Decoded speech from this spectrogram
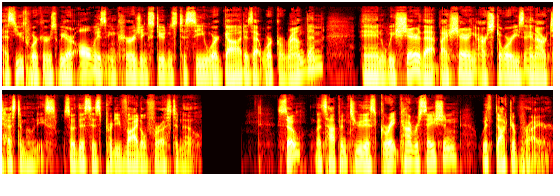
As youth workers, we are always encouraging students to see where God is at work around them, and we share that by sharing our stories and our testimonies. So, this is pretty vital for us to know. So let's hop into this great conversation with Dr. Prior.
